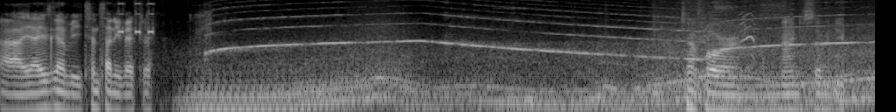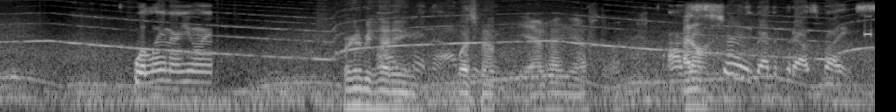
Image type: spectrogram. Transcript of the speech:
Uh, yeah, he's gonna be 1070 Victor. Ten four, ninety-seven. U. What lane are you in? We're gonna be heading westbound. Yeah, I'm heading the opposite way. I'm I don't- surely about to put out spikes.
